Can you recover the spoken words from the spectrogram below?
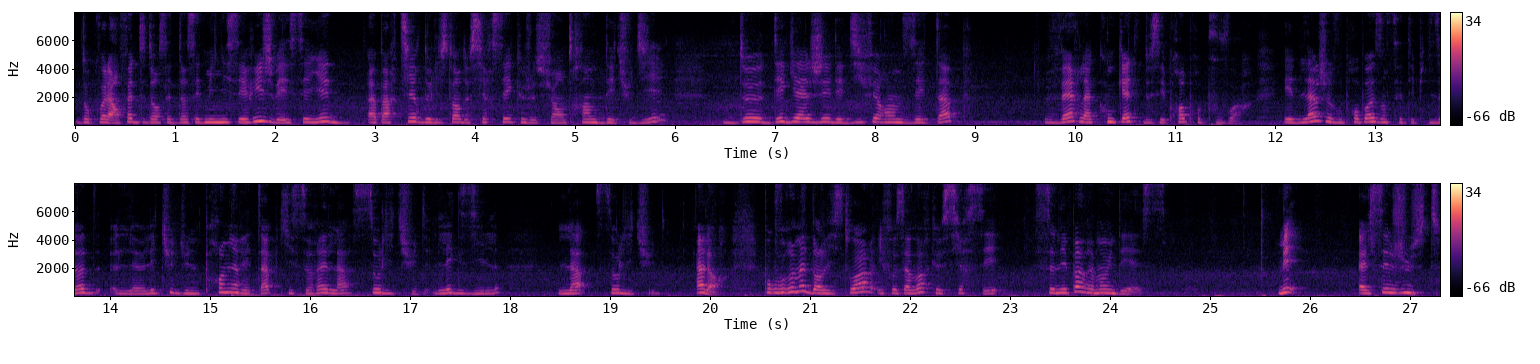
donc voilà, en fait, dans cette, dans cette mini-série, je vais essayer, à partir de l'histoire de Circé que je suis en train d'étudier, de dégager des différentes étapes vers la conquête de ses propres pouvoirs. Et là, je vous propose dans cet épisode l'étude d'une première étape qui serait la solitude, l'exil, la solitude. Alors, pour vous remettre dans l'histoire, il faut savoir que Circé, ce n'est pas vraiment une déesse. Mais elle sait juste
